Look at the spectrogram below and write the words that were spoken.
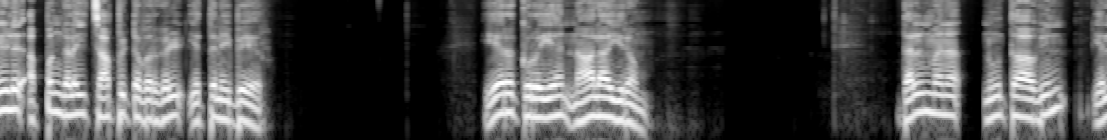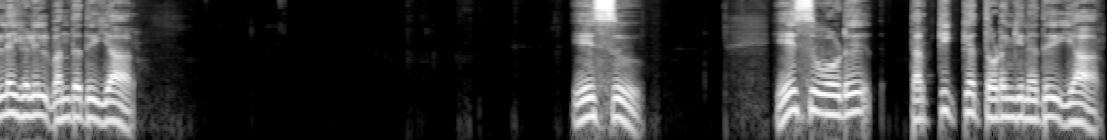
ஏழு அப்பங்களை சாப்பிட்டவர்கள் எத்தனை பேர்? ஏறக்குறைய நாலாயிரம். தல்மன நூத்தாவின் எல்லைகளில் வந்தது யார்? இயேசு இயேசுவோடு தர்க்கிக்கத் தொடங்கினது யார்?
